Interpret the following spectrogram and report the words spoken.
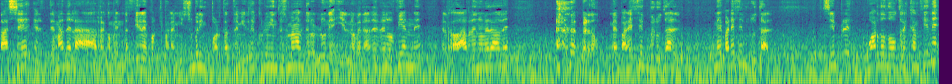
va a ser el tema de las recomendaciones, porque para mí es súper importante. A descubrimiento semanal de los lunes y el novedades de los viernes, el radar de novedades, perdón, me parece brutal, me parece brutal. Siempre guardo dos o tres canciones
